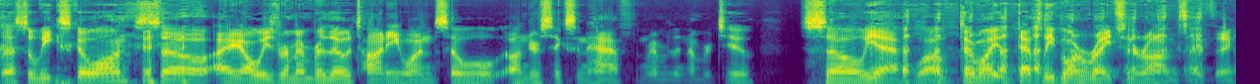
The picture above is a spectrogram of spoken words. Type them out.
as the weeks go on. So I always remember the Ohtani one, so under six and a half. Remember the number two. So yeah, well, there might definitely be more rights and wrongs. I think.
